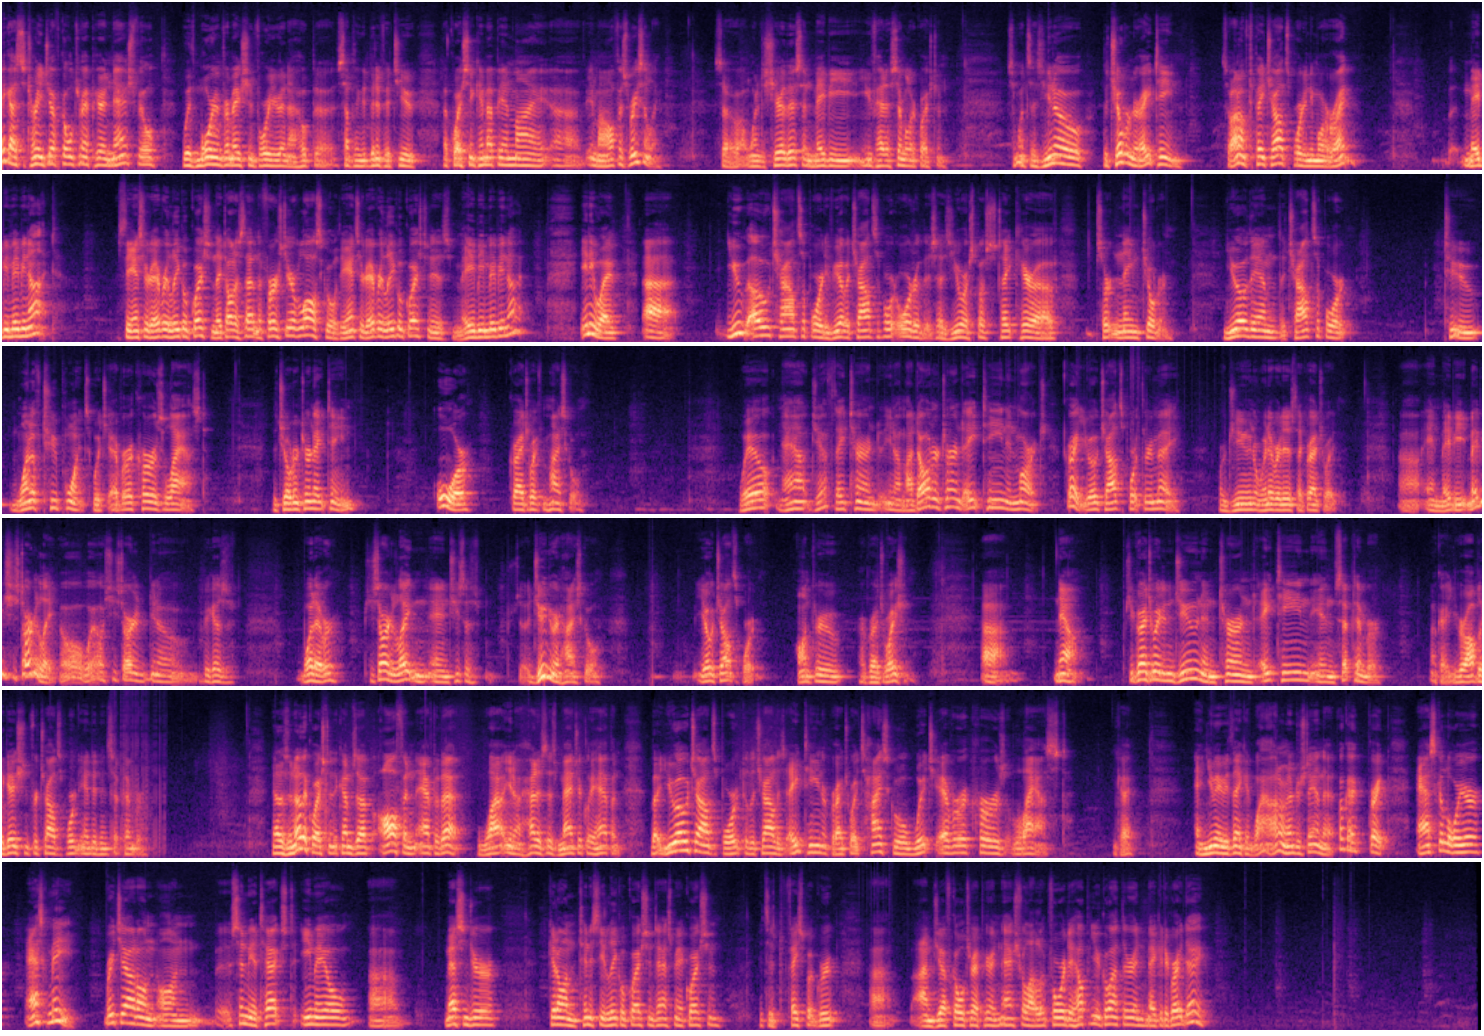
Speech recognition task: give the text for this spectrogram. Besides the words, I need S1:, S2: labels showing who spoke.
S1: Hey guys, Attorney Jeff Goldtrap here in Nashville with more information for you, and I hope uh, something that benefits you. A question came up in my uh, in my office recently, so I wanted to share this, and maybe you've had a similar question. Someone says, "You know, the children are 18, so I don't have to pay child support anymore, right?" Maybe, maybe not. It's the answer to every legal question. They taught us that in the first year of law school. The answer to every legal question is maybe, maybe not. Anyway. Uh, you owe child support if you have a child support order that says you are supposed to take care of certain named children. You owe them the child support to one of two points, whichever occurs last. The children turn 18 or graduate from high school. Well, now, Jeff, they turned, you know, my daughter turned 18 in March. Great, you owe child support through May or June or whenever it is they graduate. Uh, and maybe maybe she started late. Oh well, she started you know because whatever. She started late and, and she's a, a junior in high school. Yo child support on through her graduation. Uh, now she graduated in June and turned 18 in September. Okay, your obligation for child support ended in September. Now there's another question that comes up often after that. Why, you know, how does this magically happen? But you owe child support till the child is 18 or graduates high school, whichever occurs last. Okay? And you may be thinking, wow, I don't understand that. Okay, great. Ask a lawyer, ask me. Reach out on, on uh, send me a text, email, uh, messenger, get on Tennessee Legal Questions, ask me a question. It's a Facebook group. Uh, I'm Jeff Goldtrap here in Nashville. I look forward to helping you go out there and make it a great day.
